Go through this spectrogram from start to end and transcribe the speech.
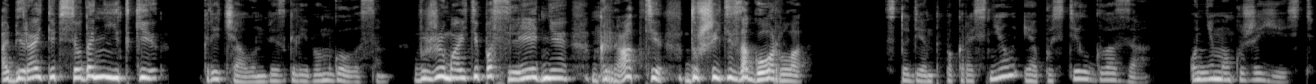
«Обирайте все до нитки!» — кричал он визгливым голосом. «Выжимайте последнее! Грабьте! Душите за горло!» Студент покраснел и опустил глаза. Он не мог уже есть.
